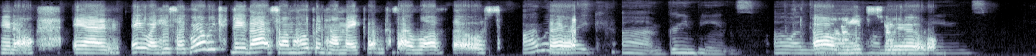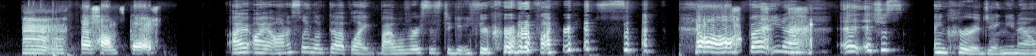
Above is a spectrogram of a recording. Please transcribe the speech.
you know. And anyway, he's like, well, we can do that, so I'm hoping he'll make them because I love those. I would there. like um green beans. Oh, I love Oh, me too. beans. Mm, that sounds good. I, I honestly looked up like Bible verses to get you through coronavirus. Oh, but you know, it, it's just encouraging, you know,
